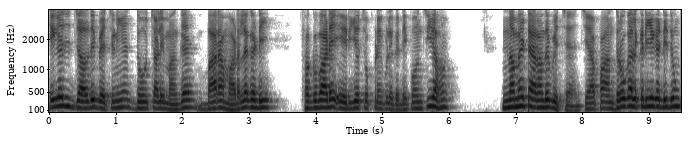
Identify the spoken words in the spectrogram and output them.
ਠੀਕ ਹੈ ਜੀ, ਜਲਦੀ ਵੇਚਣੀ ਹੈ। 240 ਮੰਗ ਹੈ 12 ਮਾਡਲ ਹੈ ਗੱਡੀ। ਫਗਵਾੜੇ ਏਰੀਆ ਚ ਆਪਣੇ ਕੋਲੇ ਗੱਡੀ ਪਹੁੰਚੀ ਆ ਨਵੇਂ ਟਾਇਰਾਂ ਦੇ ਵਿੱਚ ਹੈ। ਜੇ ਆਪਾਂ ਅੰਦਰੋਂ ਗੱਲ ਕਰੀਏ ਗੱਡੀ ਤੋਂ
